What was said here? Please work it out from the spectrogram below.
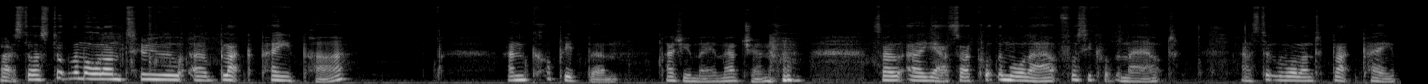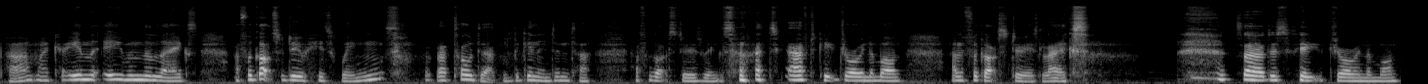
Right, so I stuck them all onto uh, black paper and copied them, as you may imagine. So uh, yeah, so I cut them all out, fussy cut them out. I stuck them all onto black paper. Okay, in the, even the legs. I forgot to do his wings. I told you that at the beginning, didn't I? I forgot to do his wings. So I, have to keep drawing them on. And I forgot to do his legs. so I just keep drawing them on.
